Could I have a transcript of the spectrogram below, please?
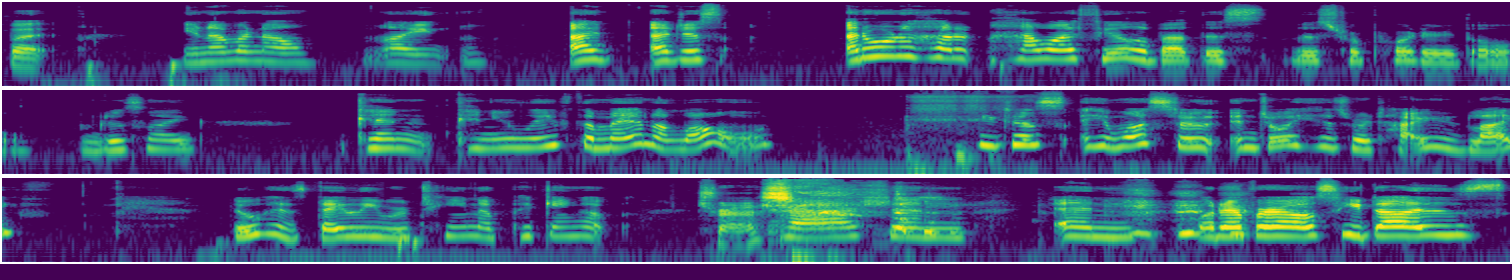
But you never know. Like I, I just, I don't know how how I feel about this this reporter though. I'm just like, can can you leave the man alone? he just he wants to enjoy his retired life, do his daily routine of picking up trash, trash and and whatever else he does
